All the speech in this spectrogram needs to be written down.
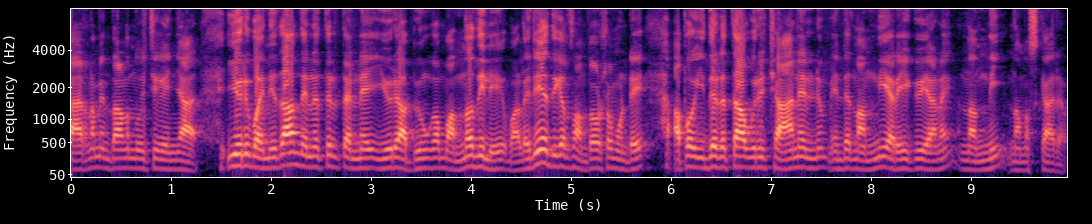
കാരണം എന്താണെന്ന് വെച്ച് കഴിഞ്ഞാൽ ഈ ഒരു വനിതാ ദിനത്തിൽ തന്നെ ഈ ഒരു അഭിമുഖം വന്നതിൽ വളരെയധികം സന്തോഷമുണ്ട്. അപ്പോൾ ഇതെടുത്ത ഒരു ചാനലിനും എന്റെ നന്ദി അറിയിക്കുകയാണ്. നന്ദി നമസ്കാരം.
